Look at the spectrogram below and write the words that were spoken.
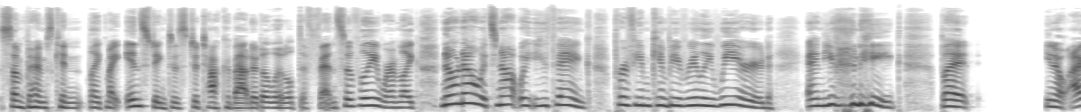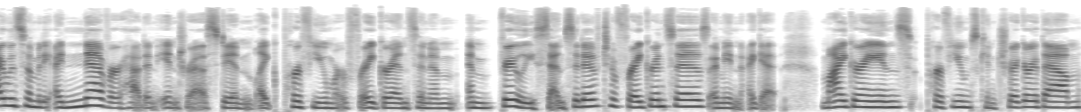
sometimes can like my instinct is to talk about it a little defensively where I'm like, "No, no, it's not what you think. Perfume can be really weird and unique." But you know, I was somebody I never had an interest in like perfume or fragrance and I'm am fairly sensitive to fragrances. I mean, I get migraines, perfumes can trigger them.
